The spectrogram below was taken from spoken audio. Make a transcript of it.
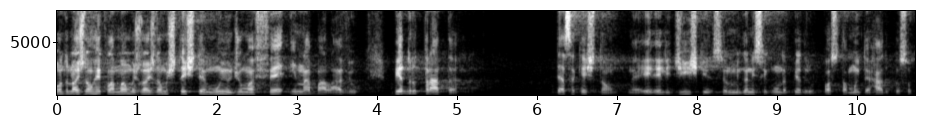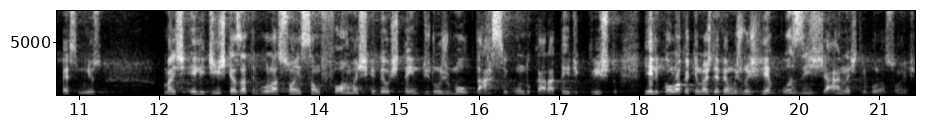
Quando nós não reclamamos, nós damos testemunho de uma fé inabalável. Pedro trata dessa questão. Né? Ele diz que, se eu não me engano, em 2 Pedro, posso estar muito errado porque eu sou péssimo nisso, mas ele diz que as atribulações são formas que Deus tem de nos moldar segundo o caráter de Cristo. E ele coloca que nós devemos nos regozijar nas tribulações.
